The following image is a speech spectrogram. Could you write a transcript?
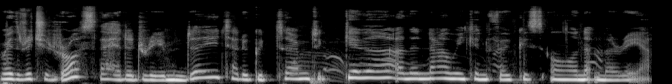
with Richard Ross. They had a dream date, had a good time together, and then now we can focus on Maria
